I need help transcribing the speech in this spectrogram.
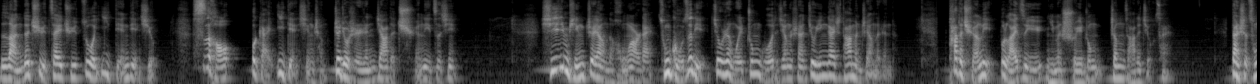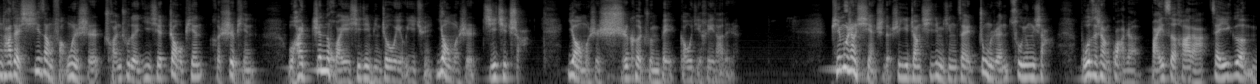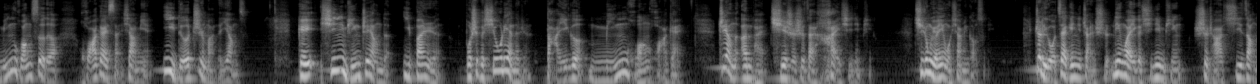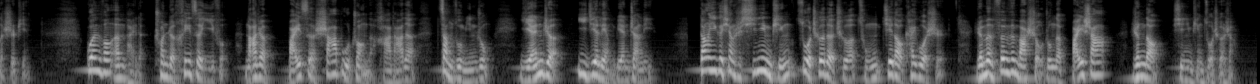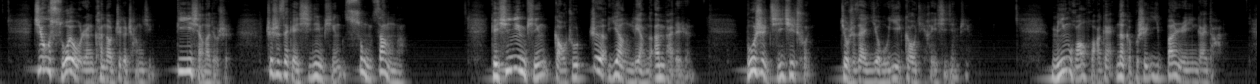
懒得去灾区做一点点秀，丝毫不改一点行程，这就是人家的权力自信。习近平这样的红二代，从骨子里就认为中国的江山就应该是他们这样的人的。他的权力不来自于你们水中挣扎的韭菜。但是从他在西藏访问时传出的一些照片和视频，我还真怀疑习近平周围有一群要么是极其傻，要么是时刻准备高级黑他的人。屏幕上显示的是一张习近平在众人簇拥下，脖子上挂着白色哈达，在一个明黄色的华盖伞下面义德志满的样子。给习近平这样的一般人，不是个修炼的人，打一个明黄华盖。这样的安排其实是在害习近平，其中原因我下面告诉你。这里我再给你展示另外一个习近平视察西藏的视频，官方安排的穿着黑色衣服、拿着白色纱布状的哈达的藏族民众沿着一街两边站立。当一个像是习近平坐车的车从街道开过时，人们纷纷把手中的白纱扔到习近平坐车上。几乎所有人看到这个场景。第一想到就是，这是在给习近平送葬吗？给习近平搞出这样两个安排的人，不是极其蠢，就是在有意高级黑习近平。明黄华盖那可不是一般人应该打的。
